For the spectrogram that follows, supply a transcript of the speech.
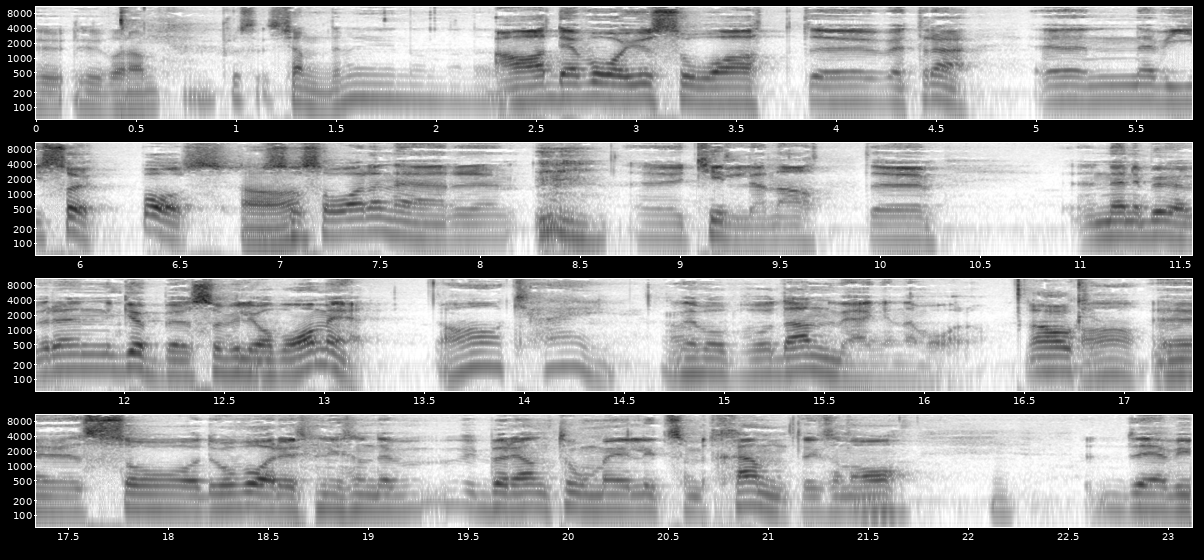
hur, hur var den process? Kände ni någon? Eller? ja det var ju så att, eh, vet du det? När vi sa upp oss Ja. så sa den här killen att När ni behöver en gubbe så vill jag vara med. Ja, okej. Det var på den vägen det var då. Ja, okej. Ja. Eh, Så då var det liksom, det, i början tog mig lite som ett skämt liksom. Ja, det, vi,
